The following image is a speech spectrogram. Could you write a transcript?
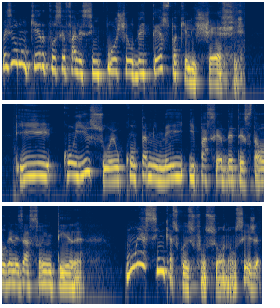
Mas eu não quero que você fale assim, poxa, eu detesto aquele chefe. E com isso eu contaminei e passei a detestar a organização inteira. Não é assim que as coisas funcionam. Ou seja,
